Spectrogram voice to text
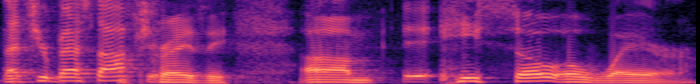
That's your best option. crazy. Um, he's so aware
